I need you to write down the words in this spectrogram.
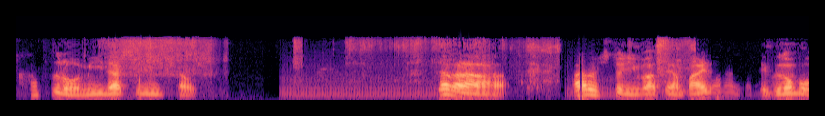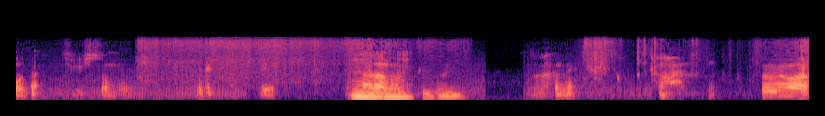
活路を見出しに行ったわけだから、ある人に言わせば前田なんかデクノボーだっていう人も出てきて、ただの、ね、それは、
